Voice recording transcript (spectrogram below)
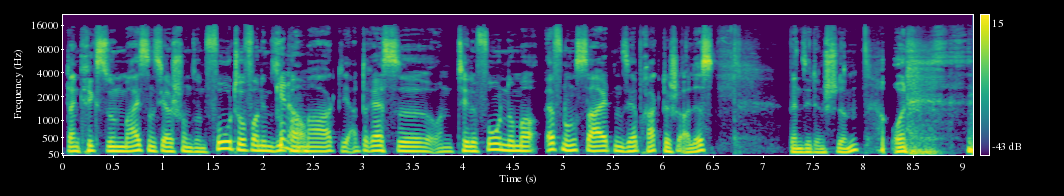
dann kriegst du meistens ja schon so ein Foto von dem genau. Supermarkt, genau. die Adresse und Telefonnummer, Öffnungszeiten, sehr praktisch praktisch alles, wenn sie denn stimmen. Und da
